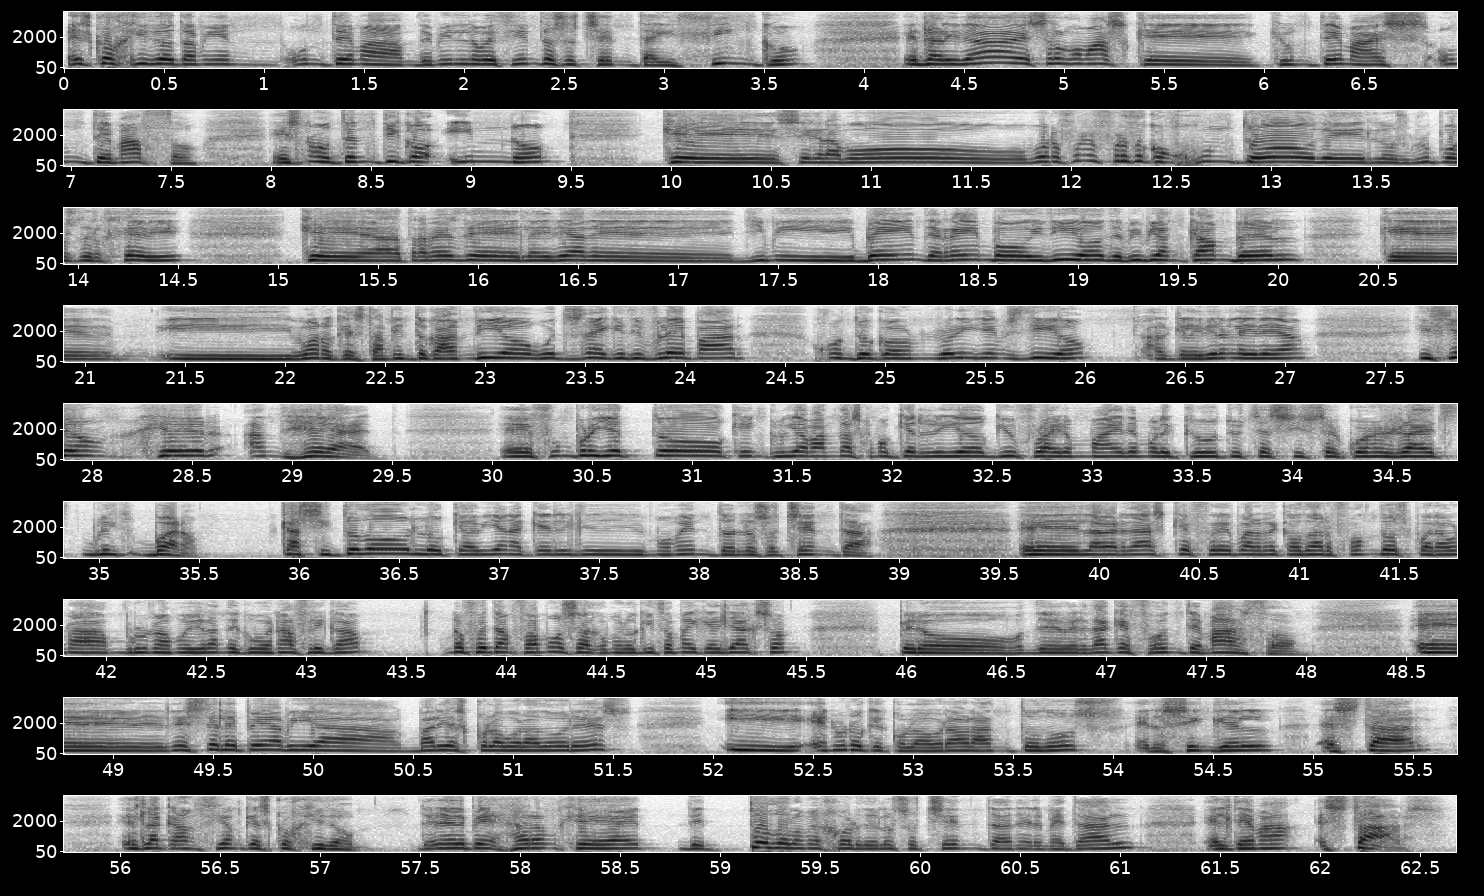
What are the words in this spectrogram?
He escogido también un tema de 1985. En realidad es algo más que, que, un tema, es un temazo. Es un auténtico himno que se grabó, bueno, fue un esfuerzo conjunto de los grupos del heavy, que a través de la idea de Jimmy Bain, de Rainbow y Dio, de Vivian Campbell, que, y bueno, que también tocaban Dio, Snake y Leppard, junto con Ronnie James Dio, al que le dieron la idea, hicieron Hair and Head. Eh, fue un proyecto que incluía bandas como Kerry Rio, Give Friday My, The Molly Twisted Sister, Corner Rights, bueno, casi todo lo que había en aquel momento, en los 80. Eh, la verdad es que fue para recaudar fondos para una hambruna muy grande que hubo en África. No fue tan famosa como lo que hizo Michael Jackson, pero de verdad que fue un temazo. Eh, en este LP había varios colaboradores y en uno que colaboraban todos, el single Star, es la canción que he escogido del LP Haram Head de todo lo mejor de los 80 en el metal, el tema Stars.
